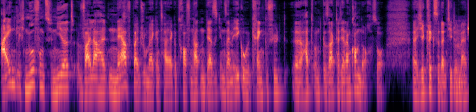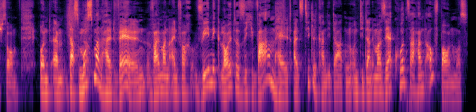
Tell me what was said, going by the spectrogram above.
eigentlich nur funktioniert, weil er halt einen Nerv bei Drew McIntyre getroffen hat und der sich in seinem Ego gekränkt gefühlt äh, hat und gesagt hat, ja dann komm doch, so. Äh, hier kriegst du dein Titelmatch, so. Und ähm, das muss man halt wählen, weil man einfach wenig Leute sich warm hält als Titelkandidaten und die dann immer sehr kurzerhand aufbauen muss.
